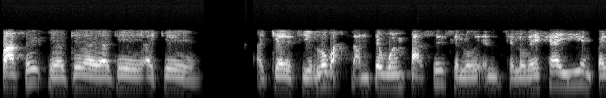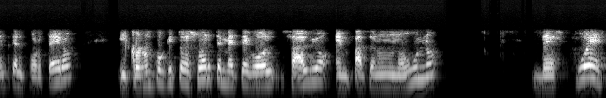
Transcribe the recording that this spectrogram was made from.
pase que hay que, hay que, hay que, hay que decirlo, bastante buen pase, se lo, se lo deja ahí enfrente del portero y con un poquito de suerte mete gol Salvio, empate en 1-1. Después,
